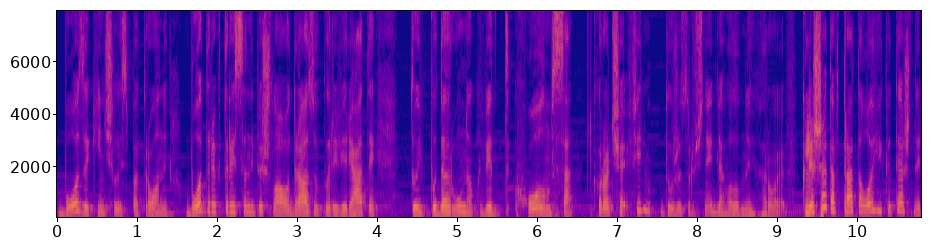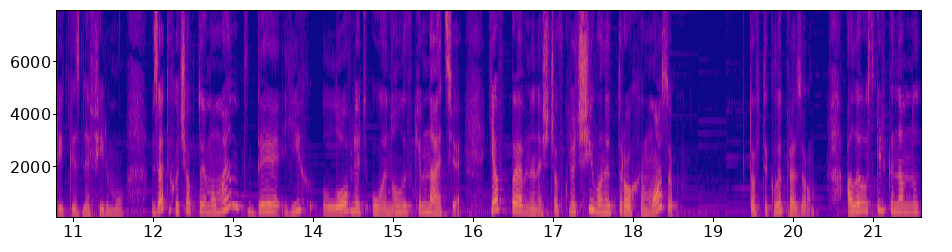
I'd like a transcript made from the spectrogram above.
бо закінчились патрони, бо директриса не пішла одразу перевіряти той подарунок від Холмса. Коротше, фільм дуже зручний для головних героїв. Кліше та втрата логіки теж не рідкість для фільму. Взяти хоча б той момент, де їх ловлять у Еноли в кімнаті. Я впевнена, що включи вони трохи мозок, то втекли б разом. Але оскільки нам ну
